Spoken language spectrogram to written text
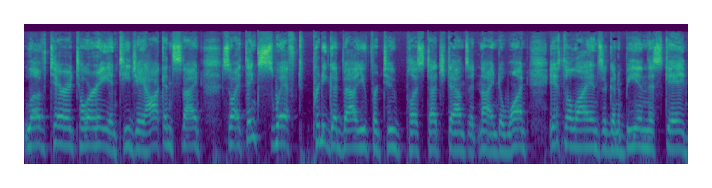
love territory and TJ Hockenson. So I think Swift, pretty good value for two plus touchdowns at nine to one if the Lions are going to be in this game.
